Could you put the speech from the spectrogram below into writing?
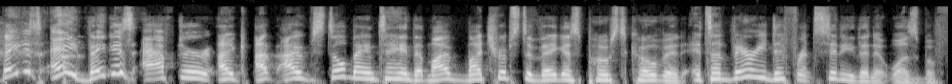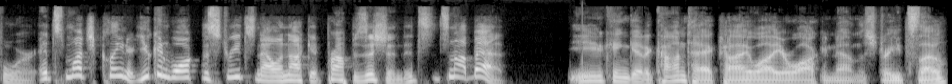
Vegas, hey, Vegas. After I, I, I've still maintained that my my trips to Vegas post COVID, it's a very different city than it was before. It's much cleaner. You can walk the streets now and not get propositioned. It's it's not bad. You can get a contact high while you're walking down the streets, though.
